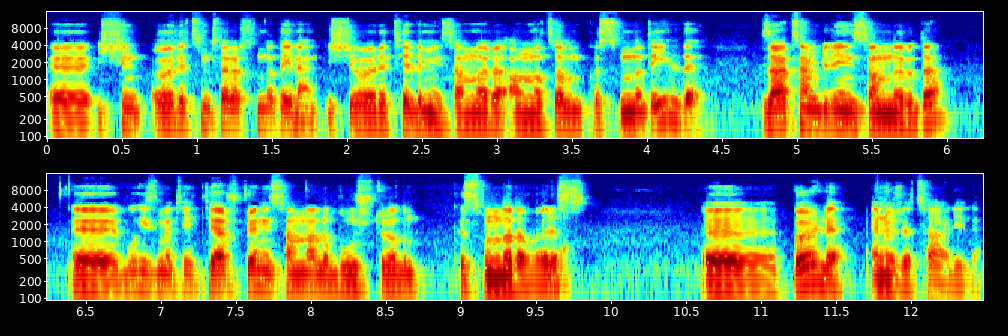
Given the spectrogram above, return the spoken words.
e, işin öğretim tarafında değil, yani işi öğretelim, insanlara anlatalım kısmında değil de zaten bilen insanları da e, bu hizmete ihtiyaç duyan insanlarla buluşturalım kısmında da varız. E, böyle en özet haliyle.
